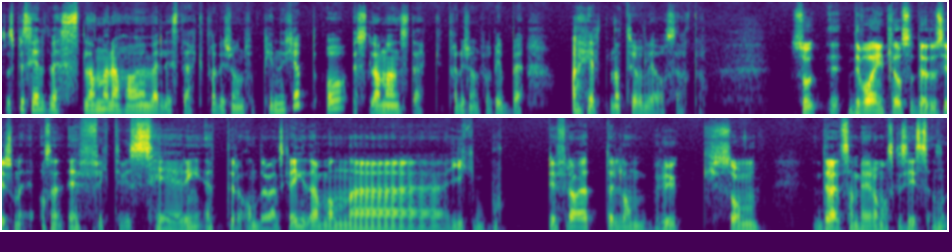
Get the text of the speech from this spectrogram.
Så spesielt Vestlandet da, har en veldig sterk tradisjon for pinnekjøtt, og Østlandet har en sterk tradisjon for ribbe, av helt naturlige årsaker. Så eh, det var egentlig også det du sier som en, altså en effektivisering etter andre verdenskrig, der man eh, gikk bort ifra et landbruk som dreide seg mer om hva skal jeg si, en,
